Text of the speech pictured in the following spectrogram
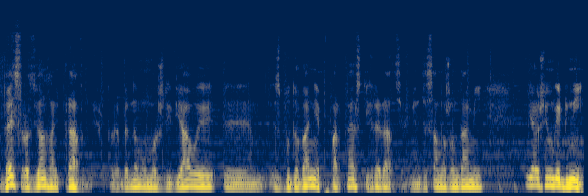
bez rozwiązań prawnych, które będą umożliwiały y, zbudowanie w partnerskich relacjach między samorządami, ja już nie mówię gmin,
